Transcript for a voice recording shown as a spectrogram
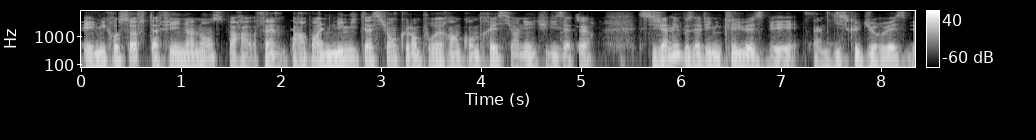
Et Microsoft a fait une annonce par, enfin, par rapport à une limitation que l'on pourrait rencontrer si on est utilisateur. Si jamais vous avez une clé USB, un disque dur USB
